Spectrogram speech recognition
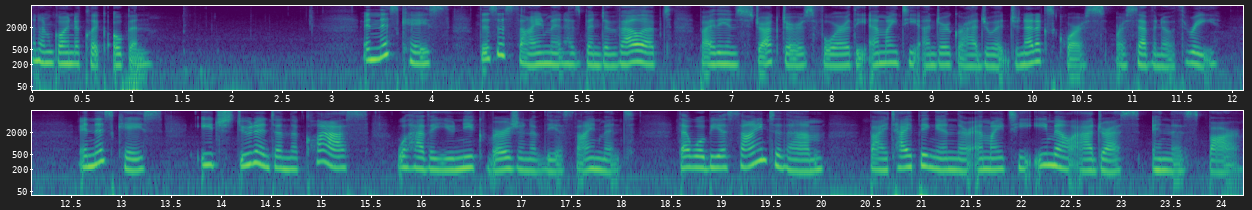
And I'm going to click Open. In this case, this assignment has been developed by the instructors for the MIT Undergraduate Genetics course, or 703. In this case, each student in the class will have a unique version of the assignment that will be assigned to them by typing in their MIT email address in this bar.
